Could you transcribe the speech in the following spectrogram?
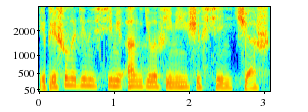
И пришел один из семи ангелов, имеющих семь чаш,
